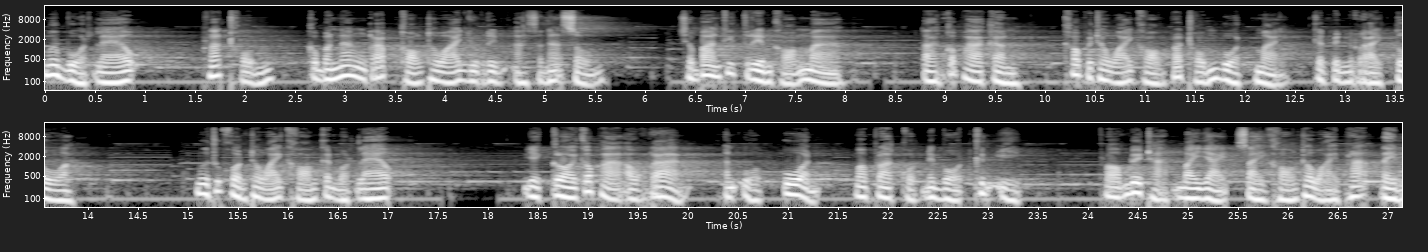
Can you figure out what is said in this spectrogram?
เมื่อบวชแล้ว พระถมก็มานั่งรับของถวายอยู่ริมอาสนะสงฆ์ชาวบ้านที่เตรียมของมา ต่างก็พากันเข้าไปถวายของพระถมบวชใหม่กันเป็นรายตัว เมื่อทุกคนถวายของกันหมดแล้วยายกลอยก็พาเอาร่าง อันอวบอ้วนมาปรากฏในโบสถ์ขึ้นอีก พร้อมด้วยถาดใบใหญ่ใส่ของถวายพระเต็ม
